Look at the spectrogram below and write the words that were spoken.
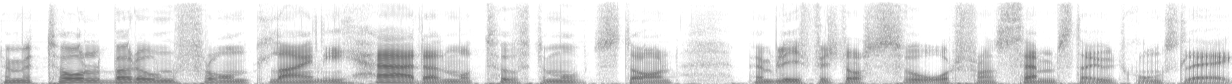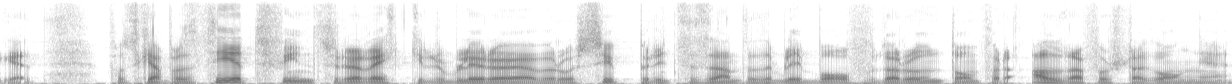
Nummer 12 Baron Frontline är härdad mot tufft motstånd men blir förstås svårt från sämsta utgångsläget. Fast kapacitet finns så det räcker och blir över och superintressant att det blir barfota runt om för allra första gången.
